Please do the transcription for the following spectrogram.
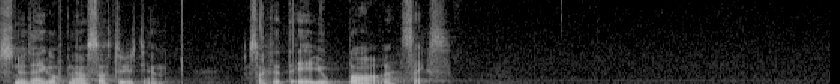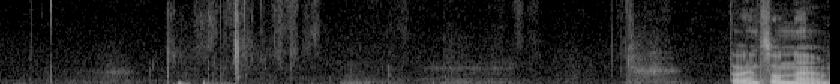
Snudde jeg opp ned og satt det ut igjen. Og sagt at det er jo bare sex. Det er en sånn eh,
